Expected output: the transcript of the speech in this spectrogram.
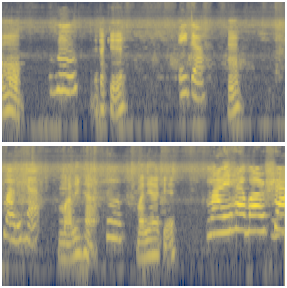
আম্মু হুম। এটা কে? এইটা। হুম? মালিহা। মালিহা? হুম। মালিহা কে? মালিহা বর্ষা।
